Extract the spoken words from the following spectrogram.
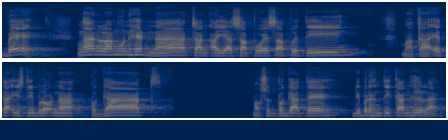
B ngan lamun hedna can aya sapoesa peting maka eta istibrona pegat. Maksud pegate diberhentikan hela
